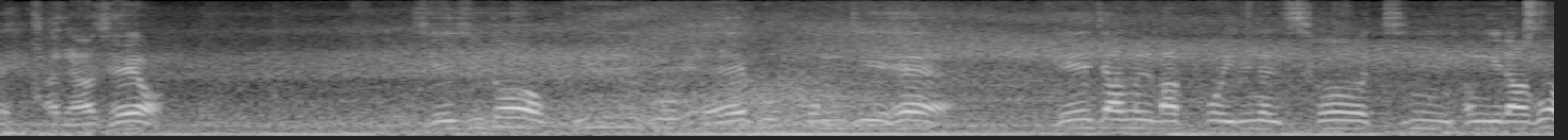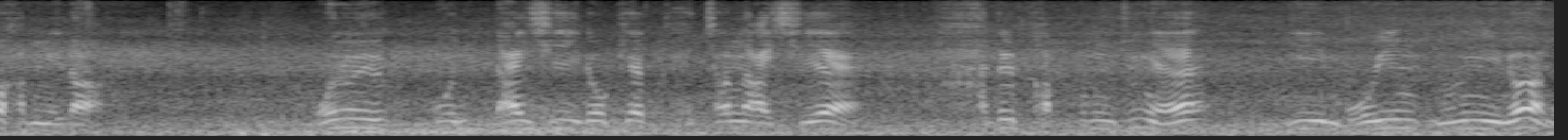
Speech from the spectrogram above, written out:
네, 안녕하세요. 제주도 9.19 애국공지회 대장을 맡고 있는 서진형이라고 합니다. 오늘 온- 날씨 이렇게 대찬 날씨에 다들 바쁨 중에 이 모인 의미는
